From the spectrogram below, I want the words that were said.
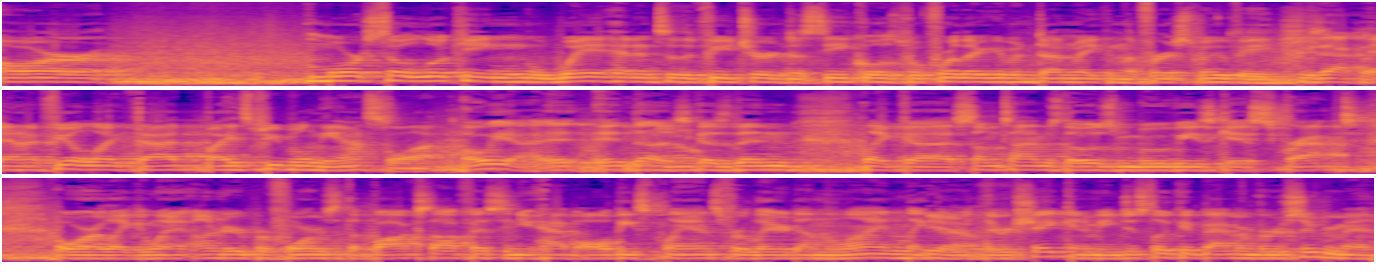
are more so looking way ahead into the future into sequels before they're even done making the first movie. Exactly. And I feel like that bites people in the ass a lot. Oh yeah, it, it does because then like uh, sometimes those movies get scrapped or like when it underperforms at the box office and you have all these plans for later down the line, like Yeah. they're, they're shaken. I mean, just look at Batman vs Superman;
